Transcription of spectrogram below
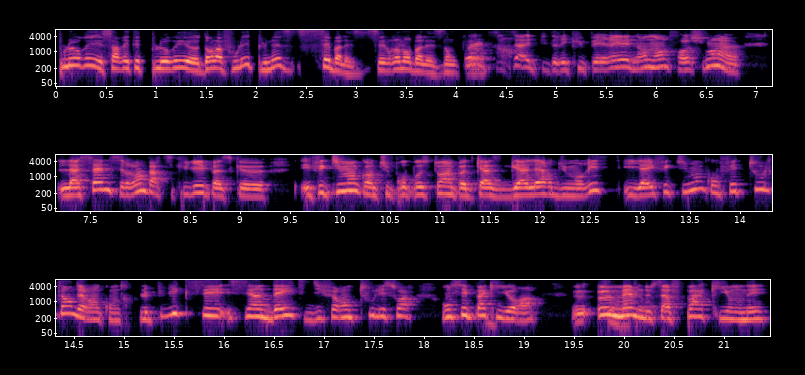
pleurer et s'arrêter de pleurer dans la foulée, punaise, c'est balèze. C'est vraiment balèze. Donc, ouais, c'est ça. Et puis de récupérer. Non, non, franchement, la scène, c'est vraiment particulier parce que, effectivement, quand tu proposes toi un podcast galère d'humoriste, il y a effectivement qu'on fait tout le temps des rencontres. Le public, c'est un date différent tous les soirs. On ne sait pas qui y aura. Euh, eux-mêmes ne savent pas qui on est.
